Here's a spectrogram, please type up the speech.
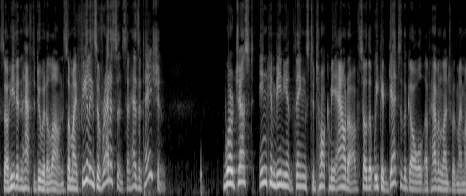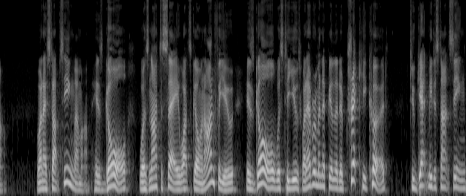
so he didn't have to do it alone. So my feelings of reticence and hesitation were just inconvenient things to talk me out of so that we could get to the goal of having lunch with my mom. When I stopped seeing my mom, his goal was not to say, What's going on for you? His goal was to use whatever manipulative trick he could to get me to start seeing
